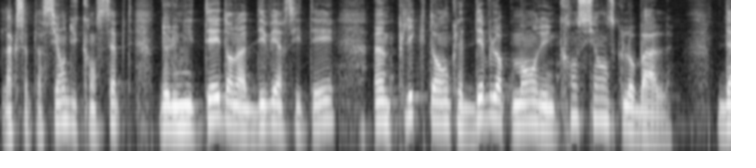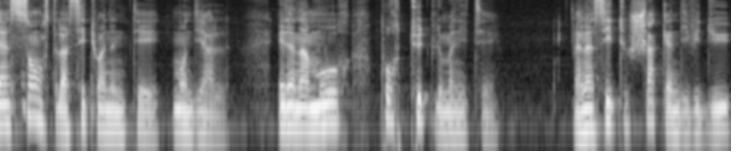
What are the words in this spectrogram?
L'acceptation du concept de l'unité dans la diversité implique donc le développement d'une conscience globale, d'un sens de la citoyenneté mondiale et d'un amour pour toute l'humanité. Elle incite chaque individu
